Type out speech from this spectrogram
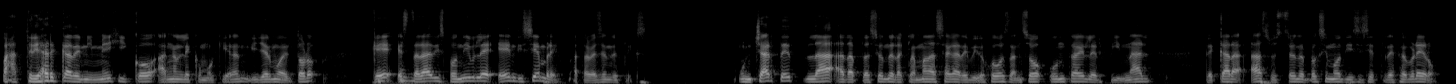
patriarca de mi México, háganle como quieran, Guillermo del Toro, que estará disponible en diciembre a través de Netflix. Uncharted, la adaptación de la aclamada saga de videojuegos, lanzó un tráiler final de cara a su estreno el próximo 17 de febrero.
